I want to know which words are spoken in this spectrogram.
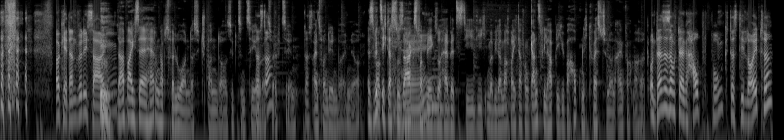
okay, dann würde ich sagen, Da war ich sehr ahead und hab's verloren. Das sieht spannend aus. 17-10 Das oder da? 12-10. das Eins von den beiden, ja. Es ist witzig, dass du sagst, von Okay. wegen so Habits, die, die ich immer wieder mache, weil ich davon ganz viele habe, die ich überhaupt nicht question und einfach mache. Und das ist auch der Hauptpunkt, dass die Leute,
